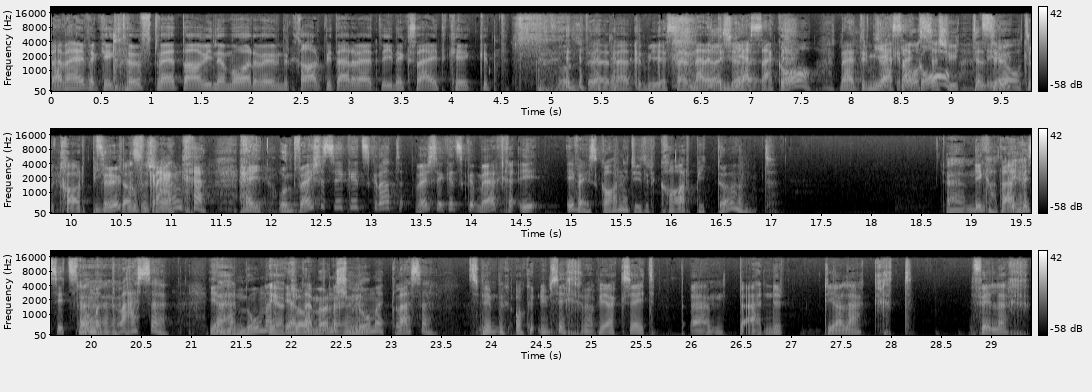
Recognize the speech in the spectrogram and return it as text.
Der gegen die Hüftwert an wie ein Morgen, weil der Carpi der Wert reingesagt kickt. Und, äh, dann hat er müssen, dann hat er äh, müssen gehen. Dann hat er Der müssen grosse gehen. Schütteli, Zurück- ja, oder Carpi. Zurück Das auf Gelenke. Hey, und weißt du, was ich jetzt gerade, weißt du, ich jetzt gerade merke? Ich, ich weiss gar nicht, wie der Carpi tönt. Ähm, Ich habe den bis jetzt nur äh, gelesen. Ich habe nur, ich ich habe den glaub, Menschen äh, nur gelesen. Jetzt bin ich mir auch nicht mehr sicher, aber ich habe gesagt, ähm, Berner Dialekt. Vielleicht.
